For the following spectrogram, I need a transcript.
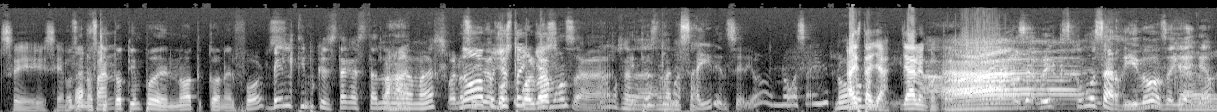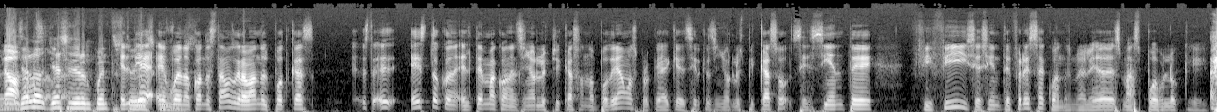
se, se O sea, nos quitó tiempo de Not con el Force. Ve el tiempo que se está gastando Ajá. nada más. Bueno, No, sí, pues yo estoy- yo Volvamos a... Vamos a Entonces, ¿no vas a ir? ¿En serio? ¿No vas a ir? No, Ahí está ya, ya lo encontré. Ah, o sea, ve cómo es ardido. O sea, ya, ya, cabrón. No. ya, lo- ya se dieron cuenta El día, eh, cómo bueno, cuando estamos grabando el podcast, esto, eh, esto con el tema con el señor Luis Picasso no podríamos, porque hay que decir que el señor Luis Picasso se siente fifí y se siente fresa cuando en realidad es más pueblo que, que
